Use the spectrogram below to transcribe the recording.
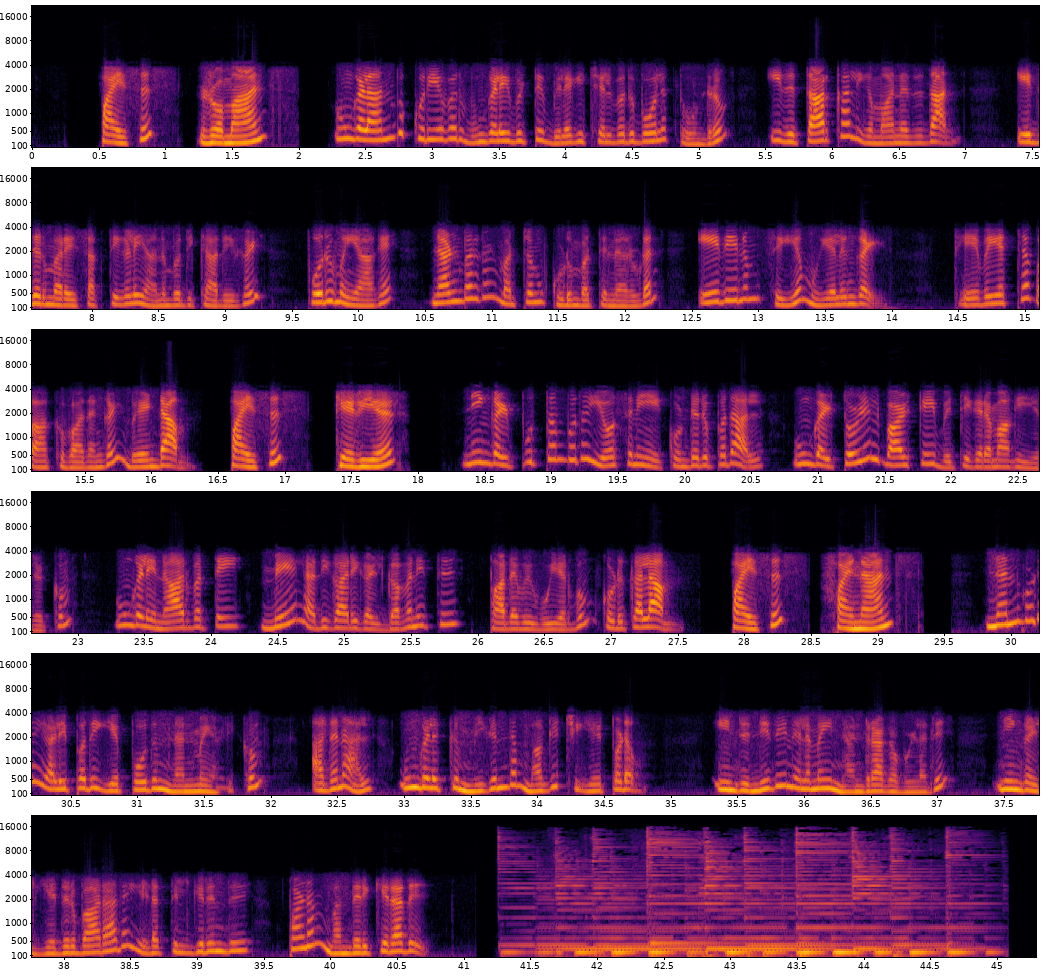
பைசஸ் ரொமான்ஸ் உங்கள் அன்புக்குரியவர் உங்களை விட்டு விலகிச் செல்வது போல தோன்றும். இது தற்காலிகமானதுதான். எதிர்மறை சக்திகளை அனுமதிக்காதீர்கள். பொறுமையாக நண்பர்கள் மற்றும் குடும்பத்தினருடன் ஏதேனும் செய்ய முயலுங்கள். தேவையற்ற வாக்குவாதங்கள் வேண்டாம். பைசஸ் கெரியர் நீங்கள் புத்தம்புது யோசனையை கொண்டிருப்பதால் உங்கள் தொழில் வாழ்க்கை வெற்றிகரமாக இருக்கும். உங்களின் ஆர்வத்தை மேல் அதிகாரிகள் கவனித்து பதவி உயர்வும் கொடுக்கலாம். பைசஸ் ஃபைனான்ஸ் நன்கொடை அளிப்பது எப்போதும் நன்மை அளிக்கும். அதனால் உங்களுக்கு மிகுந்த மகிழ்ச்சி ஏற்படும். இன்று நிதி நிலைமை நன்றாக உள்ளது. நீங்கள் எதிர்பாராத இடத்தில் இருந்து பணம் வந்திருக்கிறது.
